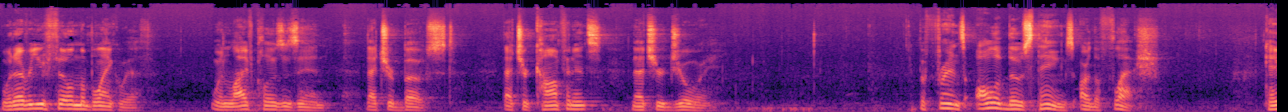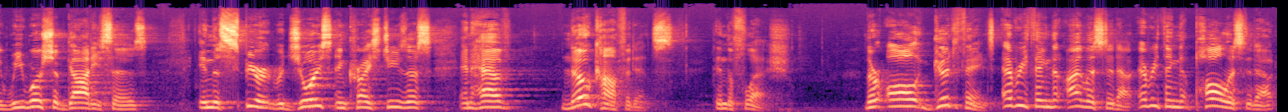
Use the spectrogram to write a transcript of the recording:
Whatever you fill in the blank with, when life closes in, that's your boast. That's your confidence. That's your joy. But, friends, all of those things are the flesh. Okay, we worship God, he says, in the Spirit, rejoice in Christ Jesus, and have no confidence in the flesh. They're all good things. Everything that I listed out, everything that Paul listed out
